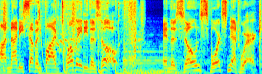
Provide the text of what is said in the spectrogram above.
on 97.5 1280 The Zone and the Zone Sports Network.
